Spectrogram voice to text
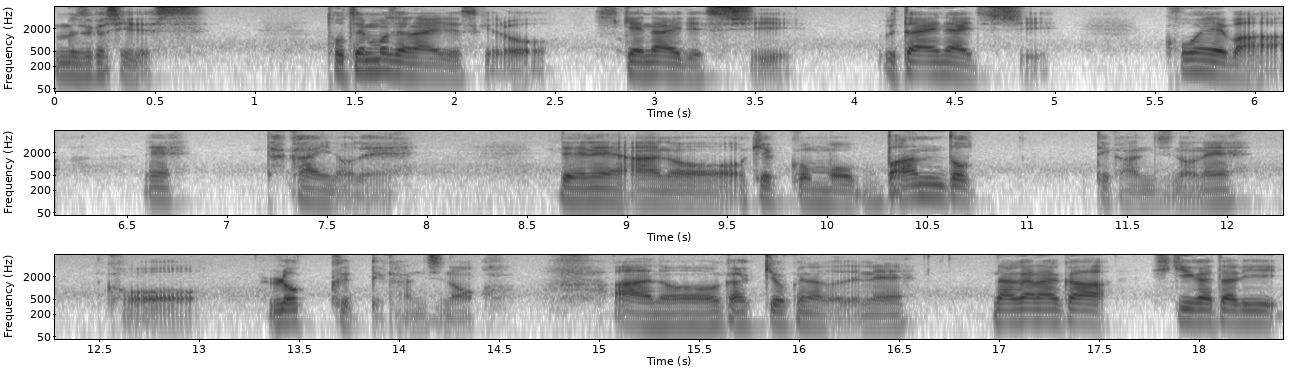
難しいです。とてもじゃないですけど弾けないですし歌えないですし声はね高いので。でねあの結構もうバンドって感じのねこうロックって感じのあの楽曲なのでねなかなか弾き語り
